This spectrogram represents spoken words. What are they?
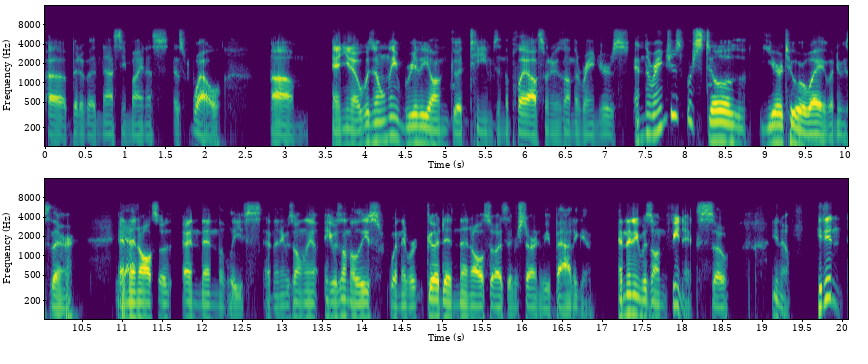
a bit of a nasty minus as well. Um, and you know was only really on good teams in the playoffs when he was on the Rangers, and the Rangers were still a year or two away when he was there. And yeah. then also, and then the Leafs, and then he was only he was on the Leafs when they were good, and then also as they were starting to be bad again. And then he was on Phoenix, so you know he didn't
